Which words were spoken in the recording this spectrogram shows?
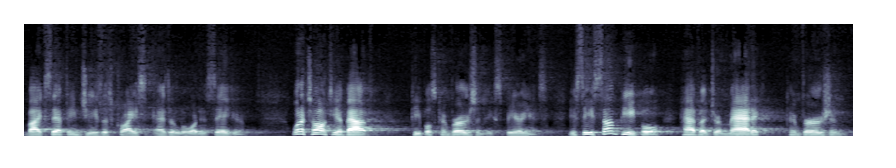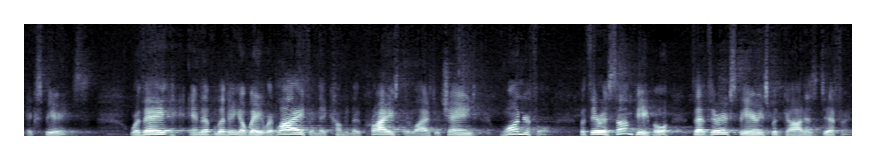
by accepting Jesus Christ as their Lord and Savior. I want to talk to you about people's conversion experience. You see, some people have a dramatic conversion experience where they end up living a wayward life and they come to know Christ, their lives are changed. Wonderful. But there are some people that their experience with God is different.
